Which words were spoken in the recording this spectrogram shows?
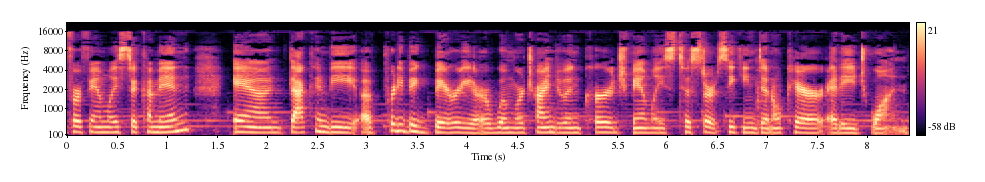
for families to come in and that can be a pretty big barrier when we're trying to encourage families to start seeking dental care at age 1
